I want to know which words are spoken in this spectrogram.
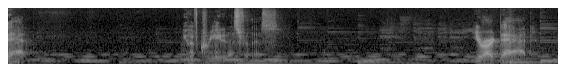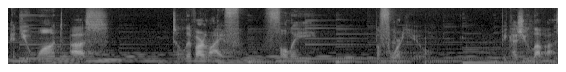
Dad, you have created us for this. You're our dad, want us to live our life fully before you because you love us,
